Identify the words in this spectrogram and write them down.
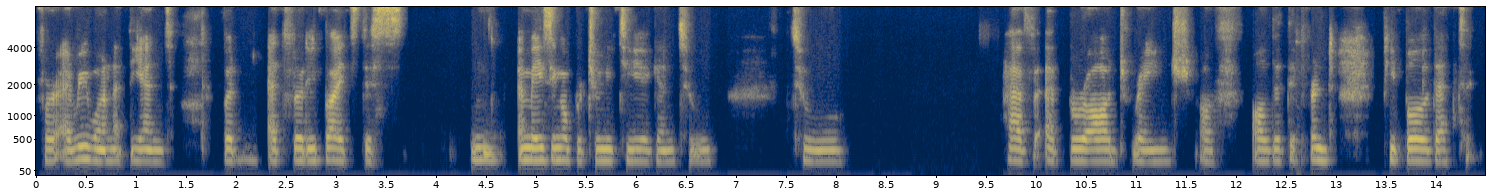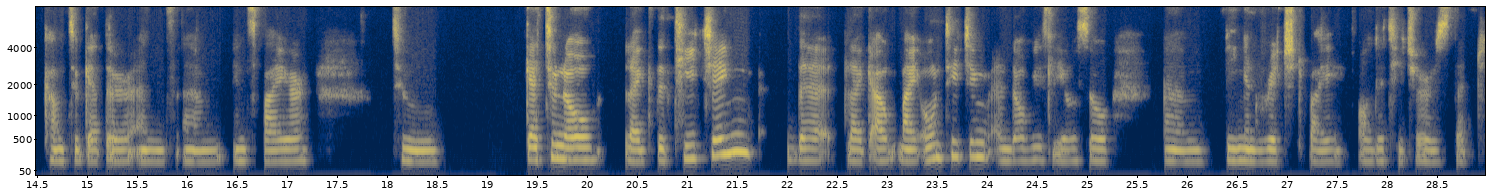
for everyone at the end. But at Floripa, it's this amazing opportunity again to to have a broad range of all the different people that come together and um, inspire to get to know like the teaching the like out my own teaching and obviously also um, being enriched by all the teachers that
